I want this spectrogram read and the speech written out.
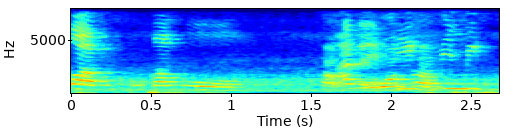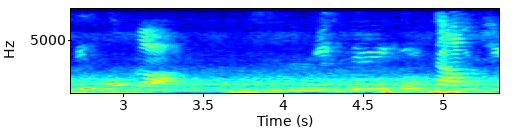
বাবা পোকা গো। আরে ও থাক। মিষ্টি মিষ্টি পোকা মিষ্টি মিষ্টি চামচি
